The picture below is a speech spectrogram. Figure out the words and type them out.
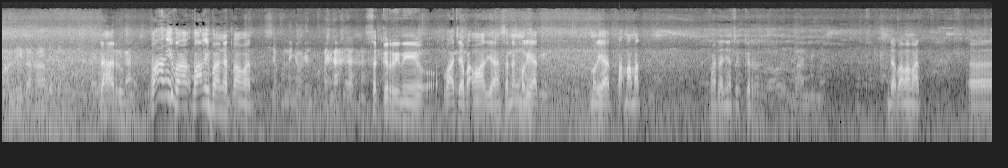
Wangi dah harum. Udah harum. Wangi bang, wangi banget Pak Mamat. Siap meninggalkan tempat hujan. Seger ini wajah Pak Mamat ya. Seneng melihat melihat Pak Mamat badannya seger. Mandi mas. Enggak Pak Mamat. Eh,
